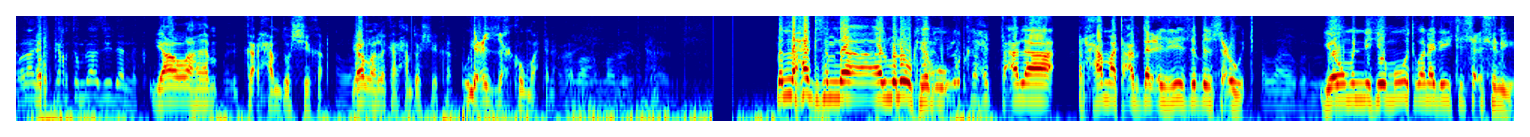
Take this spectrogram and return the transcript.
ولا شكرتم لا ازيدنكم يا الله لك الحمد والشكر. يا الله لك الحمد والشكر. ويعز حكومتنا. اللهم آمين. من لحقت من الملوك يا أبو؟ الملوك رحت على رحمة عبد العزيز بن سعود. الله يغفر يوم إني يموت وأنا لي تسع سنين.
